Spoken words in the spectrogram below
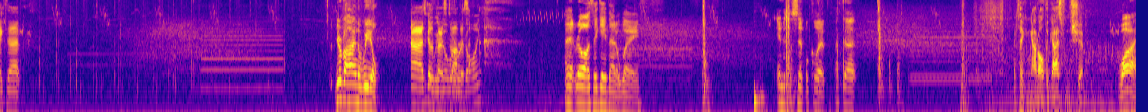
Like that. You're behind the wheel. Uh, let's go to the we know post where we're office. going? I didn't realize they gave that away. And it's a simple clip like that. They're taking out all the guys from the ship. Why?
